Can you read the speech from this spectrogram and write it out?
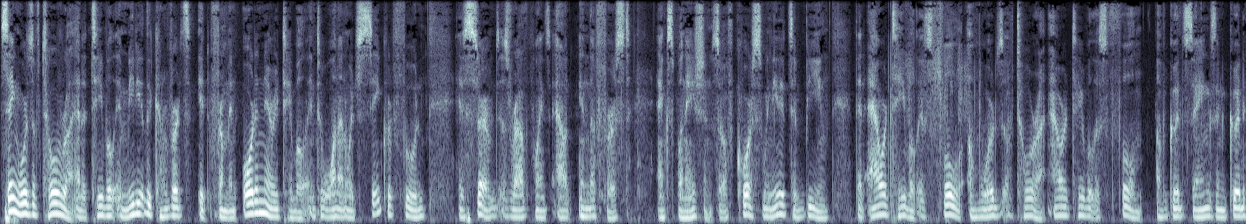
Saying words of Torah at a table immediately converts it from an ordinary table into one on which sacred food is served, as Rav points out in the first explanation. So, of course, we need it to be that our table is full of words of Torah. Our table is full of good sayings and good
